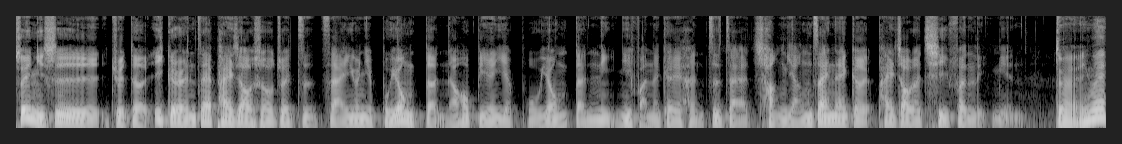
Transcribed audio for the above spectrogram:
所以你是觉得一个人在拍照的时候最自在，因为你不用等，然后别人也不用等你，你反而可以很自在徜徉在那个拍照的气氛里面。对，因为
